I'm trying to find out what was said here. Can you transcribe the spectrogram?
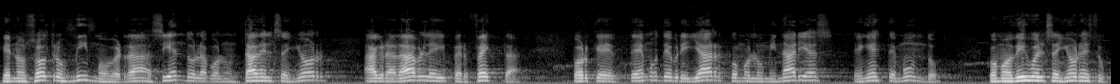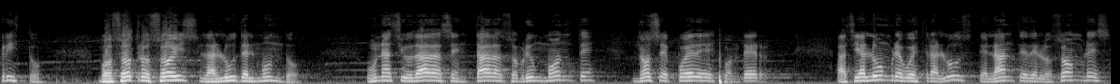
que nosotros mismos, ¿verdad? Haciendo la voluntad del Señor agradable y perfecta, porque tenemos de brillar como luminarias en este mundo. Como dijo el Señor Jesucristo, vosotros sois la luz del mundo. Una ciudad asentada sobre un monte no se puede esconder. Así alumbre vuestra luz delante de los hombres,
